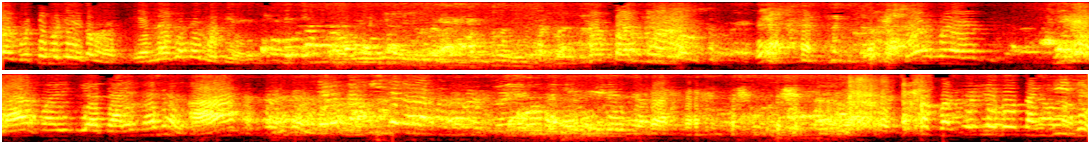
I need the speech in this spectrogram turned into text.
અમારે રકમ હોય, મોટી મોટી રકમ હોય. એમના કરતા મોટી હોય. પડતું હોય. હોય પણ ચાર પાંચ રૂપિયા ચાલે ના ચાલે? પડતું એટલે બહુ તંગી છે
